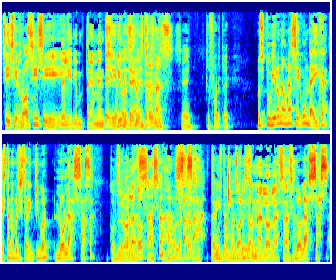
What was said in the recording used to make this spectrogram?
Sí, cirrosis y Delirium tremens. Delirium Delirium tremens. tremens. Sí, qué fuerte. Pues tuvieron a una segunda hija. Este nombre sí está bien chingón. Lola Sasa. Con Z ¿Lola las dos. Sasa? Ajá, Lola Sasa. Sasa. Está Me bien gusta más chingón que ese Es una Lola Sasa. Lola Sasa.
